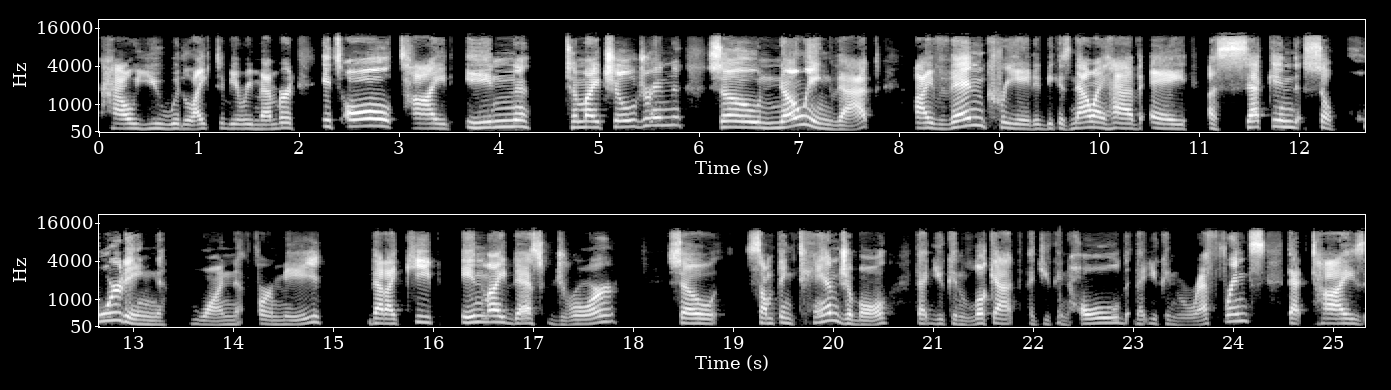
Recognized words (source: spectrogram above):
how you would like to be remembered it's all tied in to my children so knowing that i've then created because now i have a a second supporting one for me that i keep in my desk drawer so something tangible that you can look at, that you can hold, that you can reference that ties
